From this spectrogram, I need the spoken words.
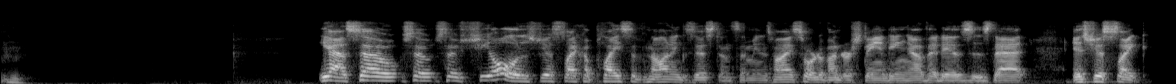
Yeah, so so so Sheol is just like a place of non-existence. I mean, it's my sort of understanding of it is is that it's just like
